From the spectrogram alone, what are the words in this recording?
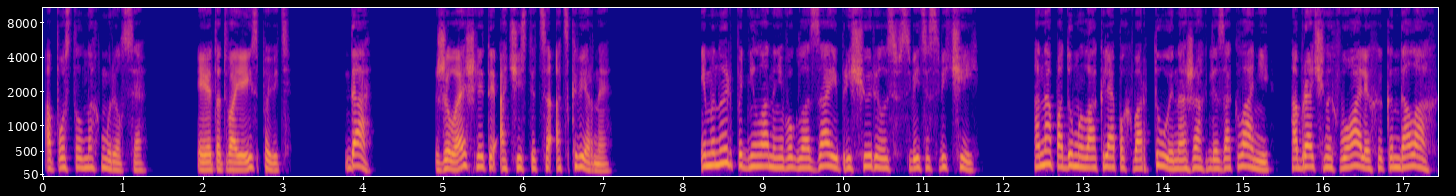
Апостол нахмурился. «И это твоя исповедь?» «Да». «Желаешь ли ты очиститься от скверны?» Эммануэль подняла на него глаза и прищурилась в свете свечей. Она подумала о кляпах во рту и ножах для закланий, о брачных вуалях и кандалах.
